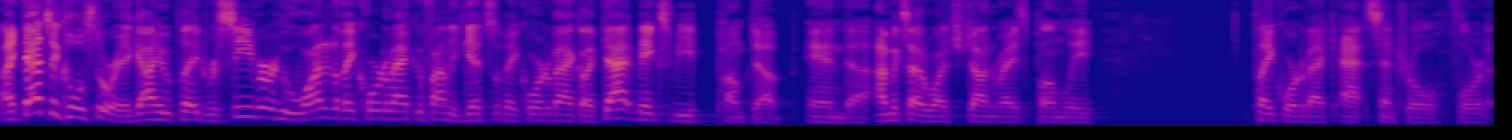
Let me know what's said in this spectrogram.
like that's a cool story. A guy who played receiver, who wanted to play quarterback, who finally gets to play quarterback. Like that makes me pumped up. And uh, I'm excited to watch John Rice Plumlee play quarterback at Central Florida.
